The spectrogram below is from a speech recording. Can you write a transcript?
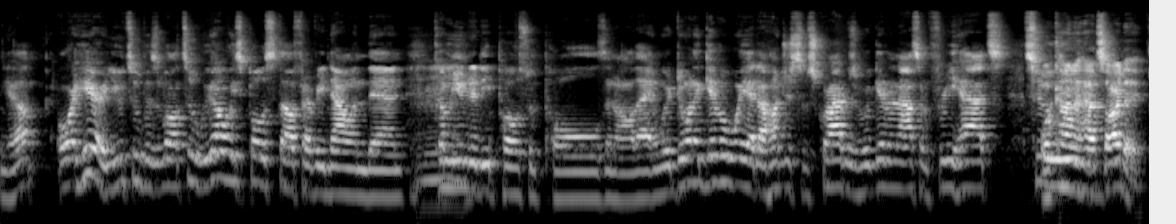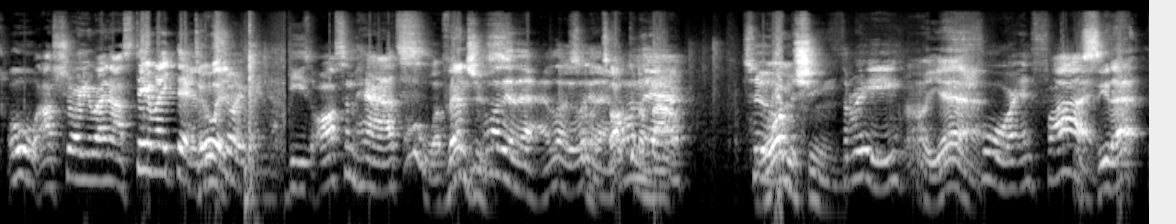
Yep. Or here, YouTube as well too. We always post stuff every now and then. Mm. Community posts with polls and all that. And we're doing a giveaway at 100 subscribers. We're giving out some free hats. To... What kind of hats are they? Oh, I'll show you right now. Stay right there. Do Let it. show you right now. These awesome hats. Oh, Avengers. Look at that. Look, That's look what at that. talking One about. there, two, War Machine. three, Oh yeah. four, and You five. see that?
